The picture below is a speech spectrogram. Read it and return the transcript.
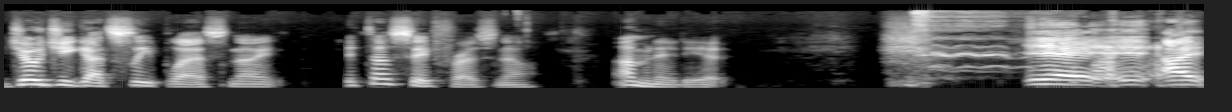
Joe G got sleep last night. It does say Fresno. I'm an idiot. yeah, it, I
